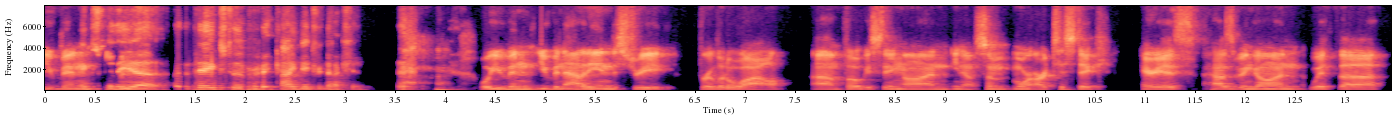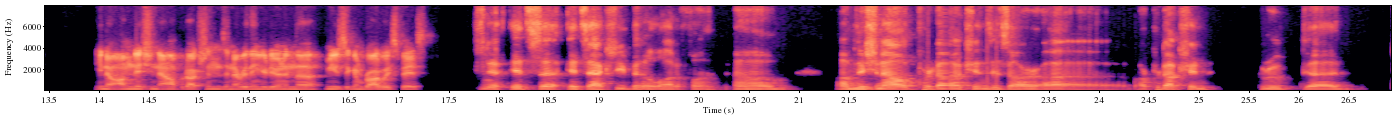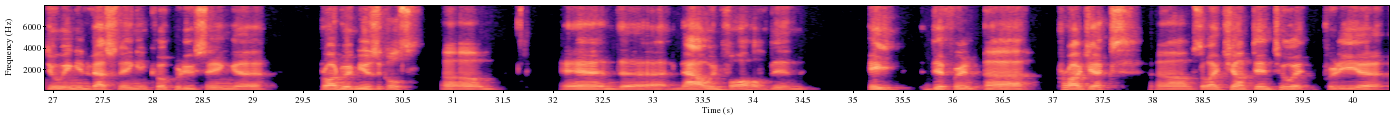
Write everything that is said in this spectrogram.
You've been thanks for the uh, thanks for the very kind introduction. well, you've been you've been out of the industry for a little while, um, focusing on you know some more artistic areas. How's it been going with uh, you know Omniscient Owl Productions and everything you're doing in the music and Broadway space? Yeah, it's uh, it's actually been a lot of fun. Um, Omniscient Owl Productions is our uh, our production group uh, doing investing and co-producing uh, Broadway musicals, um, and uh, now involved in eight different uh, projects. Um, so I jumped into it pretty uh,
